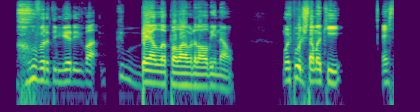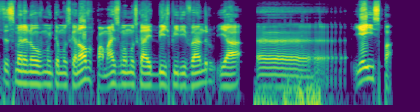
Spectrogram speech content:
overthinker, e pá, que bela palavra de albinão. Mas, putos, estamos aqui. Esta semana não houve muita música nova, pá, mais uma música aí de Bispo e de Ivandro, já. eh, e é isso, pá.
